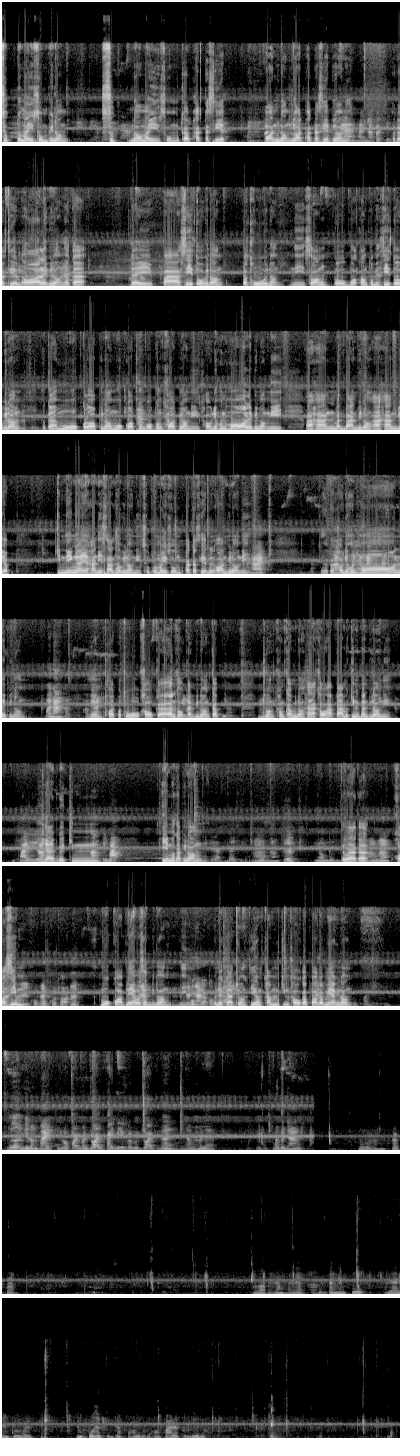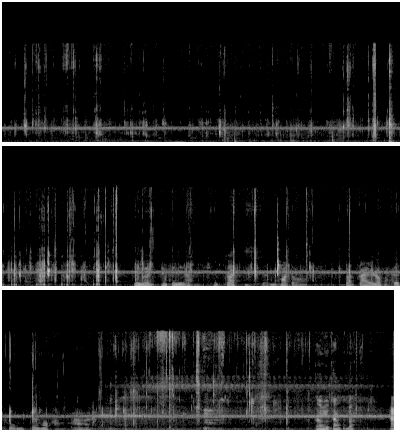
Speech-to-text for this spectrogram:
ซุปหน่อไม้สมพี่น้อง ซุปหน่อไม้สมกับผักเกษตรอ่อนพี่น้องยอดผักเกษตรพี่น้องนี่ผักเกษตรอ่อนเลยพี่น้องแล้วก็ ได้ปลาสี่ตัวพี่น้องปลาทูพี่น้อง นี่สองตัวบวกสองตัวเป็นสี่ตัวพี่น้อง แล้วก็หมูกรอบพี่น้องหมูกรอบทั้งอบทั้งทอดพี่น้องนี่เขาเนี่ยวฮ้อนๆเลยพี่น้องนี่ อาหารบ้านๆพี่น้องอาหารแบบกินง่ายๆอาหารอีสานเฮาพี่น้องนี่ซุปน่อไม้สมผักเกษตรอ่อนพี่น้องนี่ แล้วก็เขาวเหนี่ยวฮ้อนๆเลยพี่น้องมานั่งกับเขาแม่นทอดปลาทูเข้ากันเข้ากันพี่น้องกับช่วงค่ำๆพี่น้องหาข้าวหาปลามากินนำกันพี่น้องนี่ไฟเยอะยายบ่เคยกินนั่งกินบ้างอิ่มแล้วครับพี่น้องนั่งกินน้องเบิ่งแต่ว่าก็นั่งขอซิมเขาอบเขาทอดหมูกรอบแน่ว่าซั่นพี่น้องนี่อบจากบรรยากาศช่วงที่ค่ำๆกินข้าวกับพ่อกับแม่พี่น้องเออกินลงไปกินลงไปมันจ่อยไฟวีมันมันจ่อยขึ้นนั่มานยำไม่มันแหล กมันเป็นยังดูอะครับครับเพราะว่าไปนั่งไปเนี่ยไปตั้งเลี้ยงผู้อะไรเลี้ยงผู้เลยเลี้ยงผู้แล้วกินแค่ของอยู่ของปลาแล้วกินเยอะดิ กินแล้วอังกินดีละทอดฮอดดอกทอดไก่แล้วก็ใส่ถุงเป็นหัวขาวผ้าต้องอยู่ตั้งผมเนาะ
